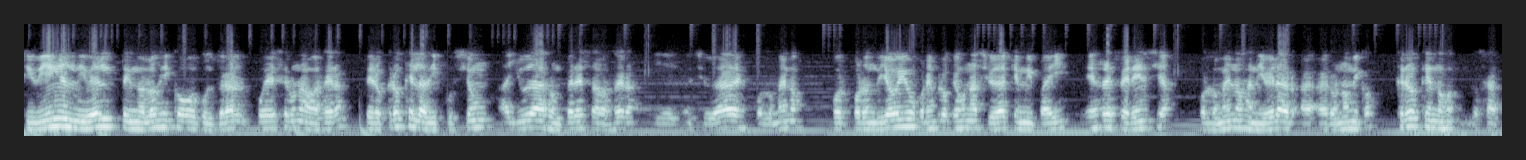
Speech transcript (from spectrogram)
Si bien el nivel tecnológico o cultural puede ser una barrera, pero creo que la difusión ayuda a romper esa barrera. Y en ciudades, por lo menos, por, por donde yo vivo, por ejemplo, que es una ciudad que en mi país es referencia por lo menos a nivel agronómico, creo que no, o sea,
